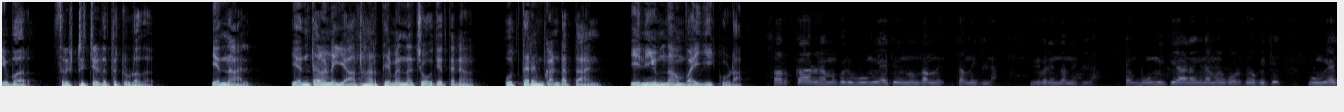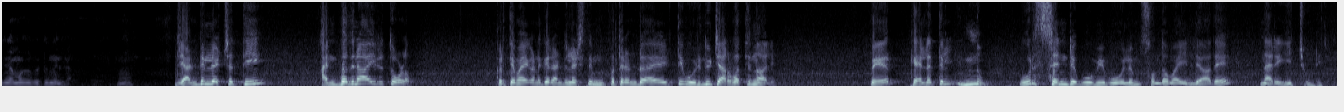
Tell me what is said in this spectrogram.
ഇവർ സൃഷ്ടിച്ചെടുത്തിട്ടുള്ളത്. എന്നാൽ എന്താണ് യാഥാർത്ഥ്യമെന്ന ചോദ്യത്തിന് ഉത്തരം കണ്ടെത്താൻ ഇനിയും നാം വൈകിക്കൂടാ. സർക്കാർ നമുക്കൊരു ഭൂമിയായിട്ട് ഒന്നും തന്നി തന്നിട്ടില്ല. ഇതുവരെയും തന്നിട്ടില്ല. ഭൂമിക്ക് ആണെങ്കിൽ നമ്മൾ കൊടുത്തു നോക്കിയിട്ട് ഭൂമിയായിട്ട് നമുക്ക് കിട്ടുന്നില്ല. രണ്ട് ലക്ഷത്തി അൻപതിനായിരത്തോളം കൃത്യമായ കണക്ക് രണ്ട് ലക്ഷത്തി മുപ്പത്തിരണ്ടായിരത്തി ഒരുന്നൂറ്റി അറുപത്തിനാല് പേർ കേരളത്തിൽ ഇന്നും ഒരു സെന്റ് ഭൂമി പോലും സ്വന്തമായി ഇല്ലാതെ നരകിച്ചുകൊണ്ടിരിക്കും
